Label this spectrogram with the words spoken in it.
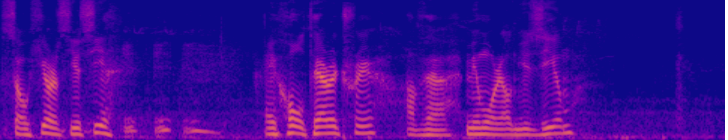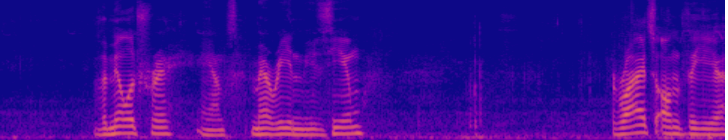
So here's you see a whole territory of the Memorial Museum the military and marine museum right on the uh,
